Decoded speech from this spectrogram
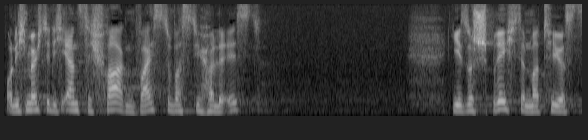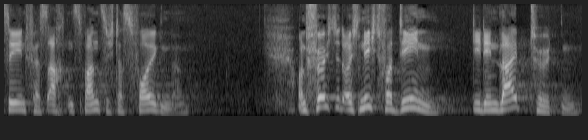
Und ich möchte dich ernstlich fragen, weißt du, was die Hölle ist? Jesus spricht in Matthäus 10, Vers 28 das folgende. Und fürchtet euch nicht vor denen, die den Leib töten,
